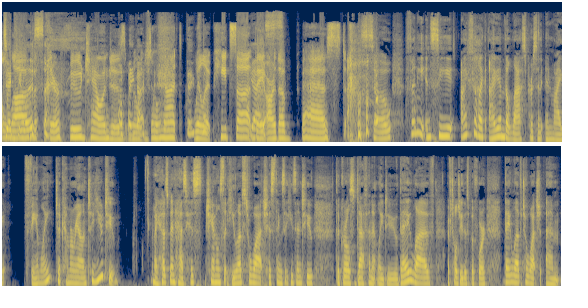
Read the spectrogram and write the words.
ridiculous. love their food challenges. oh Will gosh. It Donut, they Will put, It Pizza. Yes. They are the best. so funny. And see, I feel like I am the last person in my family to come around to YouTube. My husband has his channels that he loves to watch, his things that he's into. The girls definitely do. They love, I've told you this before, they love to watch, um,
